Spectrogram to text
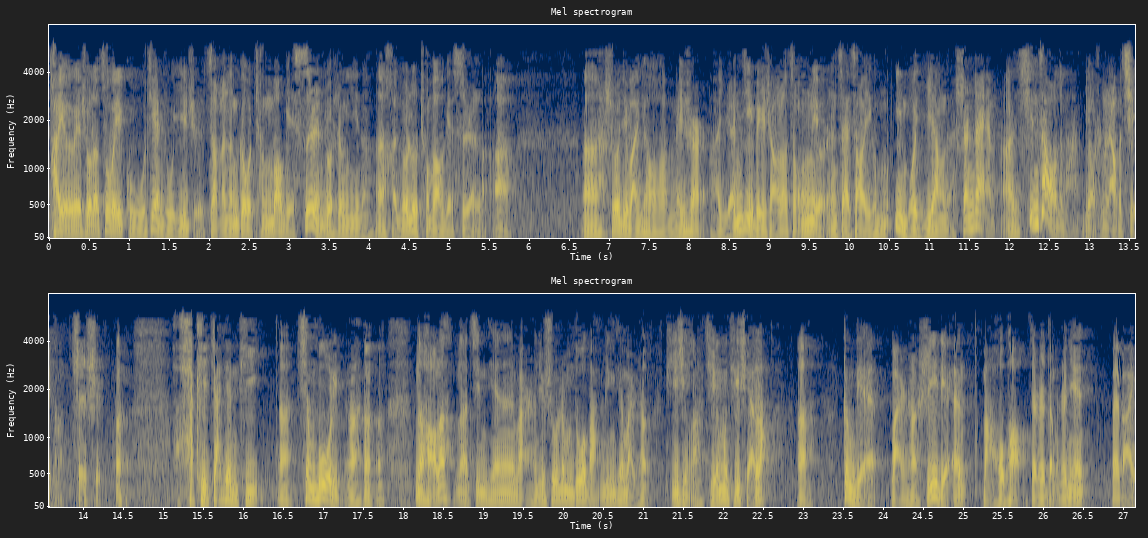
还有一位说了，作为古建筑遗址，怎么能够承包给私人做生意呢？嗯，很多都承包给私人了啊。啊，说句玩笑话，没事儿啊，原迹被烧了，总有人再造一个一模一样的山寨嘛啊，新造的嘛，有什么了不起的？真是。还可以加电梯啊，像玻璃啊。那好了，那今天晚上就说这么多吧。明天晚上提醒啊，节目提前了啊，正点晚上十一点，马后炮在这等着您，拜拜。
